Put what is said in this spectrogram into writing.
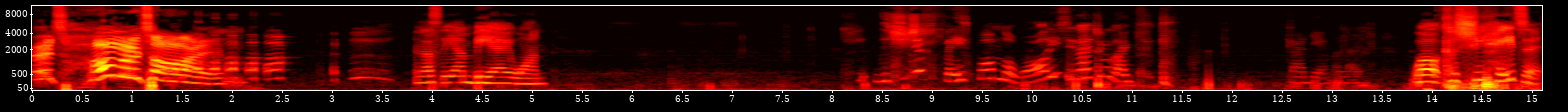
It's hammer time! and that's the NBA one. Did she just facepalm the wall? You see that? She was like, God damn it. Well, because she hates it.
